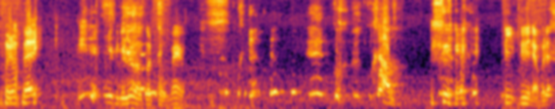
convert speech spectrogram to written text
เหมือนเลยนี่เป็นเรื่องกดผมแม่งกูกูขับพี่พี่อยู่ไหนวะเนี่ย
